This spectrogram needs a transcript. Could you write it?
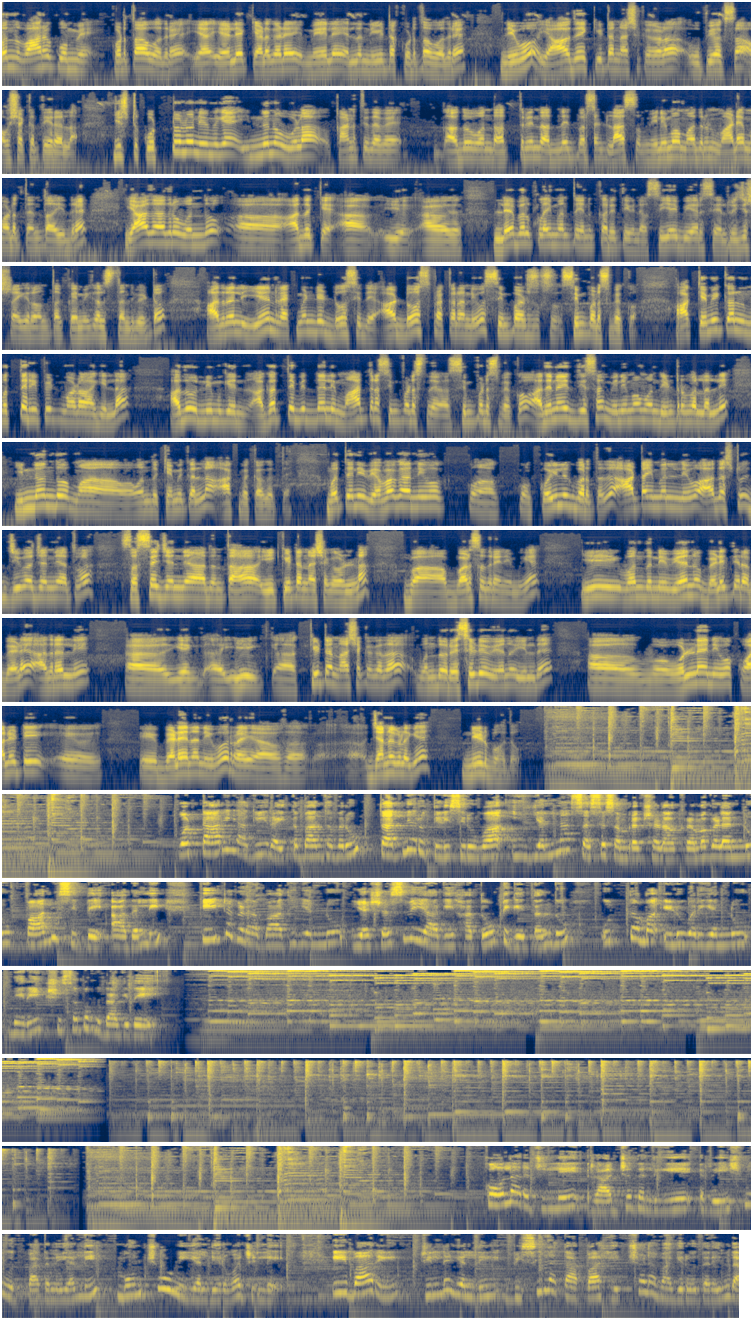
ಒಂದು ವಾರಕ್ಕೊಮ್ಮೆ ಕೊಡ್ತಾ ಹೋದರೆ ಎಲೆ ಕೆಳಗಡೆ, ಮೇಲೆ ಎಲ್ಲ ನೀಟಾಗಿ ಕೊಡ್ತಾ ಹೋದರೆ, ನೀವು ಯಾವುದೇ ಕೀಟನಾಶಕಗಳ ಉಪಯೋಗಿಸೋ ಅವಶ್ಯಕತೆ ಇರಲ್ಲ. ಇಷ್ಟು ಕೊಟ್ಟು ನಿಮಗೆ ಇನ್ನೂ ಹುಳ ಕಾಣ್ತಿದ್ದಾವೆ ಅದು ಒಂದು ಹತ್ತರಿಂದ ಹದಿನೈದು ಪರ್ಸೆಂಟ್ ಲಾಸ್ ಮಿನಿಮಮ್ ಆದ್ರೂ ಮಾಡೇ ಮಾಡುತ್ತೆ ಅಂತ ಇದ್ದರೆ ಯಾವುದಾದ್ರೂ ಒಂದು ಅದಕ್ಕೆ ಲೇಬಲ್ ಕ್ಲೈಮ್ ಅಂತ ಏನು ಕರಿತೀವಿ ನಾವು? C I B R C L register ಆಗಿರೋವಂಥ chemicals ತಂದುಬಿಟ್ಟು, ಅದರಲ್ಲಿ ಏನು ರೆಕಮೆಂಡೆಡ್ ಡೋಸ್ ಇದೆ, ಆ ಡೋಸ್ ಪ್ರಕಾರ ನೀವು ಸಿಂಪಡಿಸ್, ಸಿಂಪಡಿಸ್ಬೇಕು. ಆ ಕೆಮಿಕಲ್ ಮತ್ತೆ ರಿಪೀಟ್ ಮಾಡೋ ಹಾಗಿಲ್ಲ. ಅದು ನಿಮಗೆ ಅಗತ್ಯ ಬಿದ್ದಲ್ಲಿ ಮಾತ್ರ ಸಿಂಪಡಿಸ್ ಸಿಂಪಡಿಸಬೇಕು. ಹದಿನೈದು ದಿವಸ ಮಿನಿಮಮ್ ಒಂದು ಇಂಟರ್ವಲಲ್ಲಿ ಇನ್ನೊಂದು ಮಾ, ಒಂದು ಕೆಮಿಕಲ್ನ ಹಾಕಬೇಕಾಗುತ್ತೆ. ಮತ್ತು ನೀವು ಯಾವಾಗ ನೀವು ಕೊಯ್ಲಿಗೆ ಬರ್ತದೆ, ಆ ಟೈಮಲ್ಲಿ ನೀವು ಆದಷ್ಟು ಜೀವಜನ್ಯ ಅಥವಾ ಸಸ್ಯಜನ್ಯ ಆದಂತಹ ಈ ಕೀಟನಾಶಕಗಳನ್ನ ಬಳಸಿದ್ರೆ ನಿಮಗೆ ಈ ಒಂದು ನೀವೇನು ಬೆಳೀತಿರೋ ಬೆಳೆ, ಅದರಲ್ಲಿ ಈ ಕೀಟನಾಶಕದ ಒಂದು ರೆಸಿಡ್ಯೂ ಏನು ಇಲ್ಲದೆ ಒಳ್ಳೆ ನೀವು ಕ್ವಾಲಿಟಿ ಈ ಬೆಳೆನ ನೀವು ರೈ ಜನಗಳಿಗೆ ನೀಡಬಹುದು. ಒಟ್ಟಾರೆಯಾಗಿ ರೈತ ಬಾಂಧವರು, ತಜ್ಞರು ತಿಳಿಸಿರುವ ಈ ಎಲ್ಲ ಸಸ್ಯ ಸಂರಕ್ಷಣಾ ಕ್ರಮಗಳನ್ನು ಪಾಲಿಸಿದ್ದೇ ಆದಲ್ಲಿ ಕೀಟಗಳ ಬಾಧೆಯನ್ನು ಯಶಸ್ವಿಯಾಗಿ ಹತೋಟಿಗೆ ತಂದು ಉತ್ತಮ ಇಳುವರಿಯನ್ನು ನಿರೀಕ್ಷಿಸಬಹುದಾಗಿದೆ. ಜಿಲ್ಲೆ ರಾಜ್ಯದಲ್ಲಿಯೇ ರೇಷ್ಮೆ ಉತ್ಪಾದನೆಯಲ್ಲಿ ಮುಂಚೂಣಿಯಲ್ಲಿರುವ ಜಿಲ್ಲೆ. ಈ ಬಾರಿ ಜಿಲ್ಲೆಯಲ್ಲಿ ಬಿಸಿಲ ತಾಪ ಹೆಚ್ಚಳವಾಗಿರುವುದರಿಂದ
